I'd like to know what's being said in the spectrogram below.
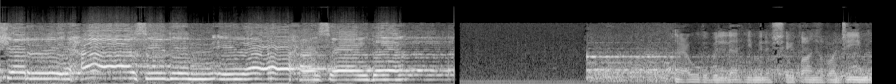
شر حاسد إذا حسد. أعوذ بالله من الشيطان الرجيم.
